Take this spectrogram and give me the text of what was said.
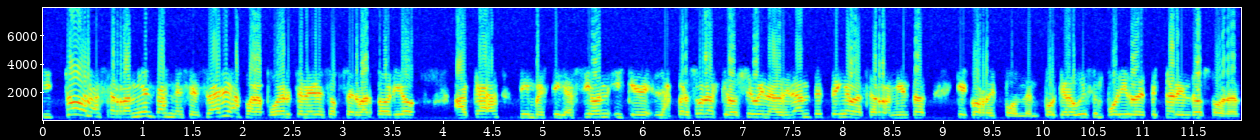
y todas las herramientas necesarias para poder tener ese observatorio acá de investigación y que las personas que lo lleven adelante tengan las herramientas que corresponden, porque lo hubiesen podido detectar en dos horas.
